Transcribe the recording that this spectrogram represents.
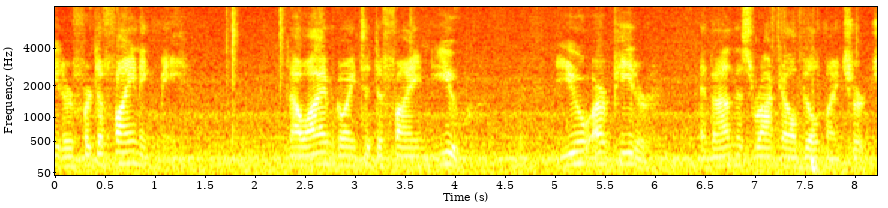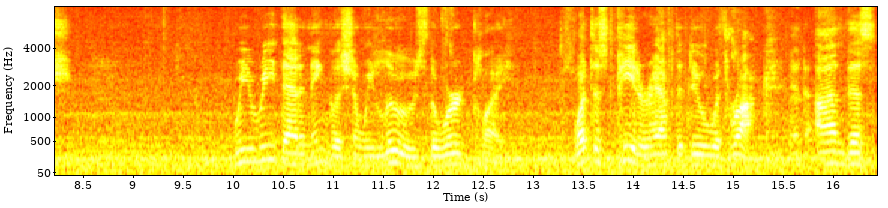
Peter, for defining me. Now I'm going to define you. You are Peter, and on this rock I'll build my church. We read that in English and we lose the word play. What does Peter have to do with rock? And on this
